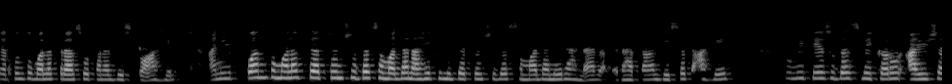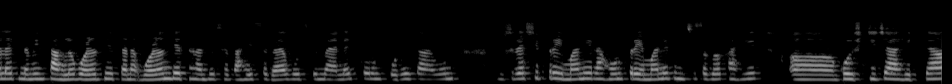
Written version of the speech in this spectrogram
त्यातून तुम्हाला त्रास होताना दिसतो आहे. आणि पण तुम्हाला त्यातून सुद्धा समाधान आहे तुम्ही त्यातून सुद्धा समाधानी राहणार राहताना दिसत आहे. तुम्ही ते सुद्धा स्वीकारून आयुष्याला एक नवीन चांगलं वळण देताना वळण देताना दिसत आहे. सगळ्या गोष्टी मॅनेज करून पुढे जाऊन दुसऱ्याशी प्रेमाने राहून प्रेमाने तुमचं सगळं काही गोष्टी ज्या आहेत त्या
